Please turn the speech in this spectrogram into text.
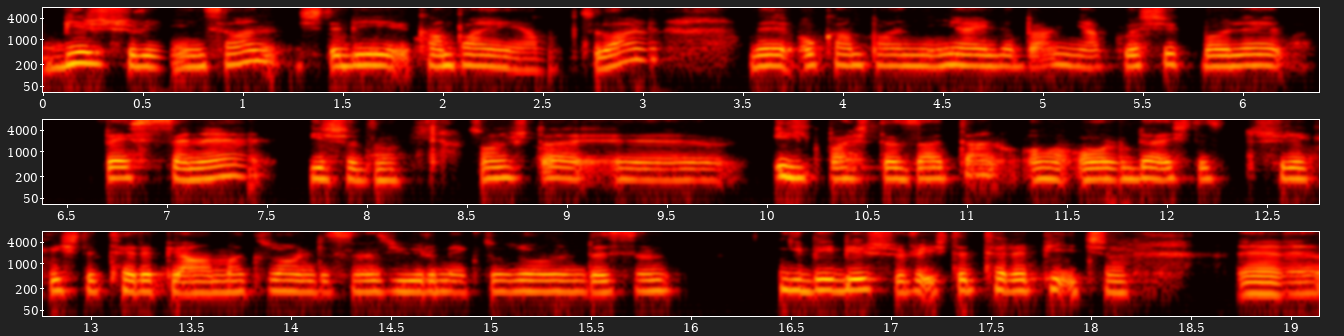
bir sürü insan işte bir kampanya yaptılar ve o kampanyayla ben yaklaşık böyle 5 sene yaşadım. Sonuçta e, ilk başta zaten o- orada işte sürekli işte terapi almak zorundasınız, yürümek zorundasın gibi bir sürü işte terapi için e,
